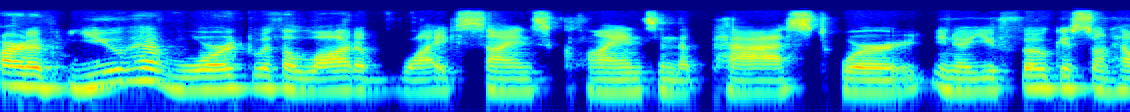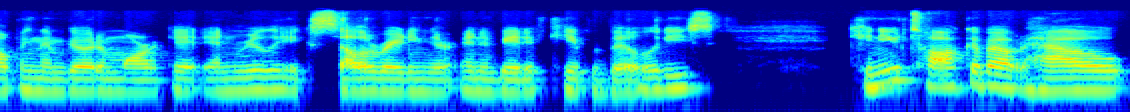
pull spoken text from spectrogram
Arnab, you have worked with a lot of life science clients in the past where you know you focused on helping them go to market and really accelerating their innovative capabilities. Can you talk about how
